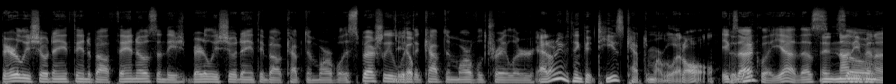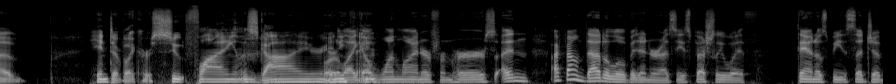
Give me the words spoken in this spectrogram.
barely showed anything about Thanos, and they barely showed anything about Captain Marvel, especially with Yep. the Captain Marvel trailer. i don't even think they teased captain marvel at all? Exactly. Yeah, that's and not so- even a hint of like her suit flying in the sky or, or anything. like a one-liner from her. So- And I found that a little bit interesting, especially with Thanos being such a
